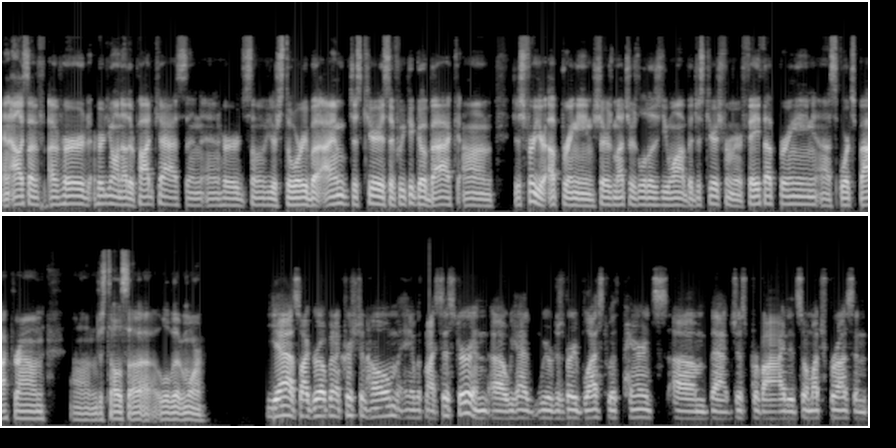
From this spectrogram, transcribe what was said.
and Alex, I've I've heard heard you on other podcasts and and heard some of your story, but I'm just curious if we could go back, um, just for your upbringing, share as much or as little as you want, but just curious from your faith upbringing, uh, sports background, um, just tell us uh, a little bit more. Yeah, so I grew up in a Christian home and with my sister, and uh, we had we were just very blessed with parents um, that just provided so much for us and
